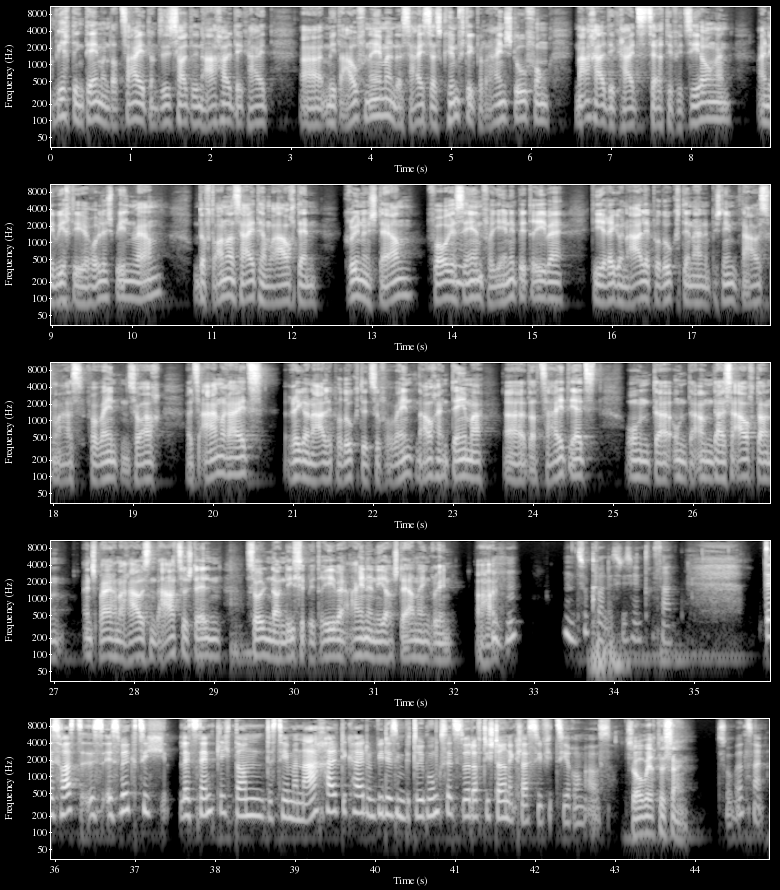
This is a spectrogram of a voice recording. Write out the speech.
wichtigen Themen der Zeit, und das ist halt die Nachhaltigkeit, äh, mit aufnehmen. Das heißt, dass künftig bei der Einstufung Nachhaltigkeitszertifizierungen eine wichtige Rolle spielen werden. Und auf der anderen Seite haben wir auch den grünen Stern vorgesehen mhm. für jene Betriebe, die regionale Produkte in einem bestimmten Ausmaß verwenden. So auch als Anreiz, regionale Produkte zu verwenden, auch ein Thema äh, der Zeit jetzt. Und, äh, und um das auch dann entsprechend nach außen darzustellen, sollen dann diese Betriebe einen ihrer Sterne in Grün erhalten. Mhm. Hm, super, das ist interessant. Das heißt, es, es wirkt sich letztendlich dann das Thema Nachhaltigkeit und wie das im Betrieb umgesetzt wird auf die Sterneklassifizierung aus. So wird es sein. So wird es sein.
